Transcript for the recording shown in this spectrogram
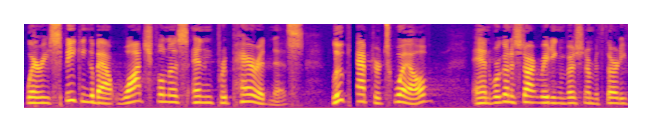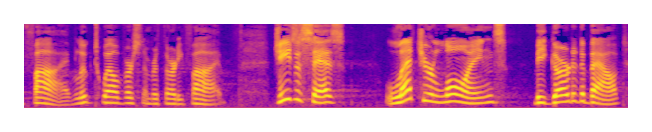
where he's speaking about watchfulness and preparedness. Luke chapter 12, and we're going to start reading in verse number 35. Luke 12, verse number 35. Jesus says, Let your loins be girded about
